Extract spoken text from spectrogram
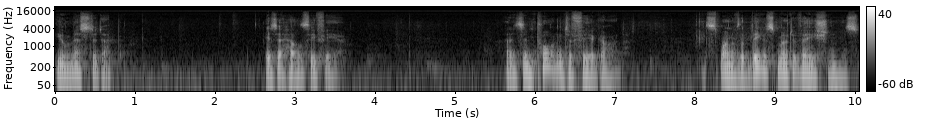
You messed it up, is a healthy fear. And it's important to fear God. It's one of the biggest motivations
